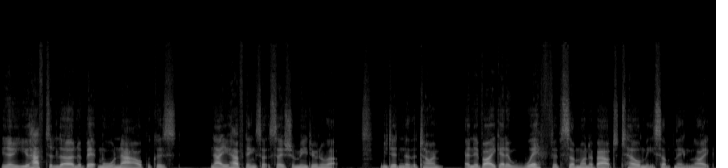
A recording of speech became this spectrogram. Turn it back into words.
You know, you have to learn a bit more now because now you have things like social media and all that. You didn't at the time. And if I get a whiff of someone about to tell me something, like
